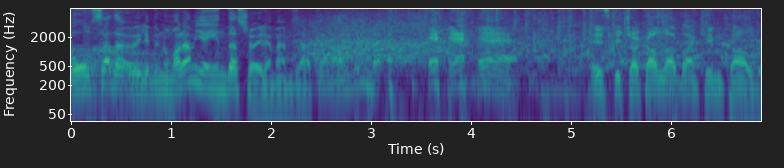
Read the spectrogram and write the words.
Olsa da öyle bir numaram yayında söylemem zaten. Anladın mı? Eski çakallardan kim kaldı?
